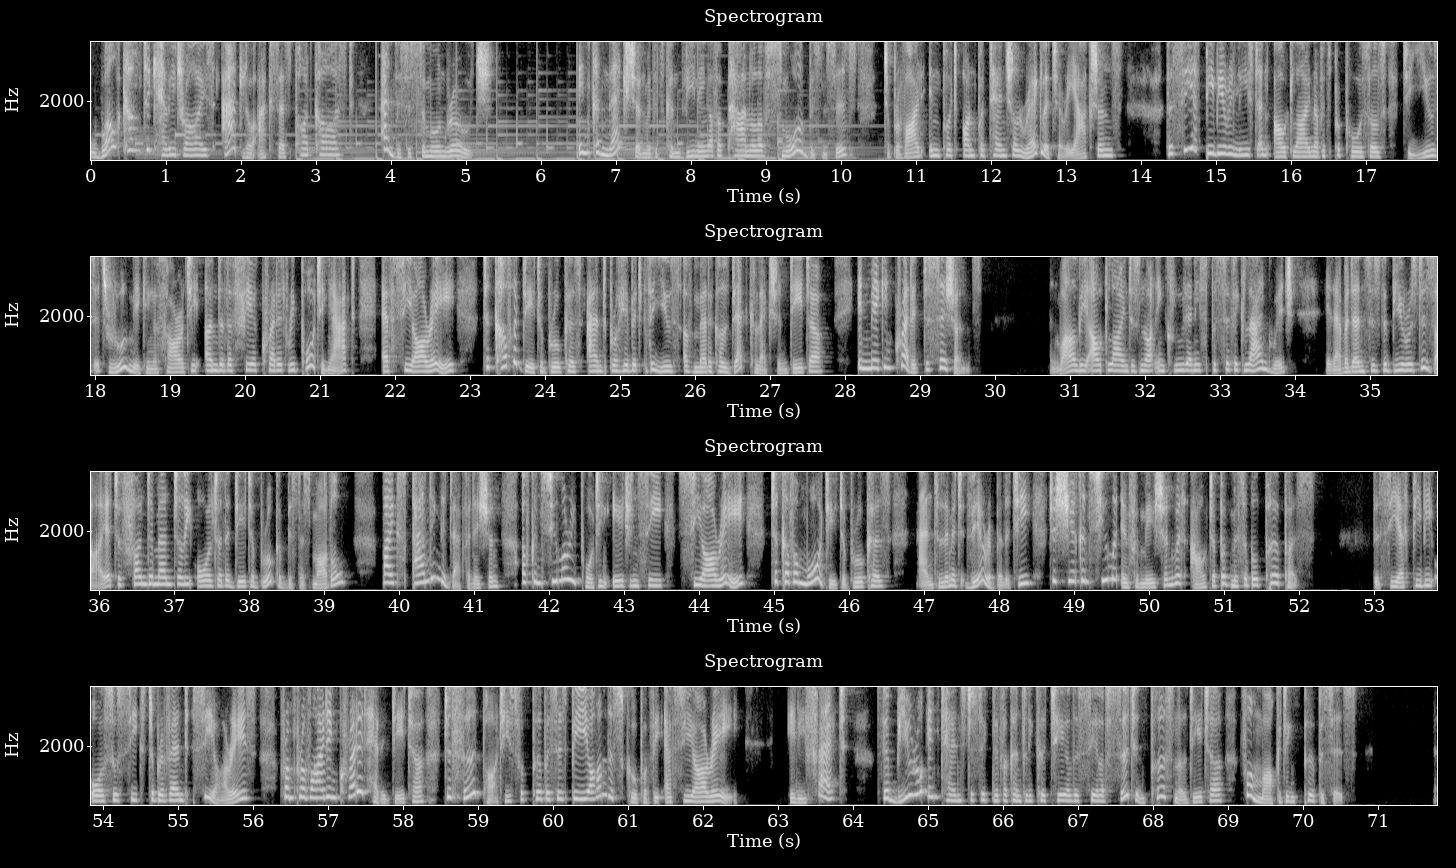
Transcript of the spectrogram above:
Welcome to Kelley Drye's Ad Law Access podcast, and this is Simone Roach. In connection with its convening of a panel of small businesses to provide input on potential regulatory actions, the CFPB released an outline of its proposals to use its rulemaking authority under the Fair Credit Reporting Act, FCRA, to cover data brokers and prohibit the use of medical debt collection data in making credit decisions. And while the outline does not include any specific language, it evidences the Bureau's desire to fundamentally alter the data broker business model by expanding the definition of Consumer Reporting Agency, CRA, to cover more data brokers and to limit their ability to share consumer information without a permissible purpose. The CFPB also seeks to prevent CRAs from providing credit header data to third parties for purposes beyond the scope of the FCRA. In effect, the Bureau intends to significantly curtail the sale of certain personal data for marketing purposes.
